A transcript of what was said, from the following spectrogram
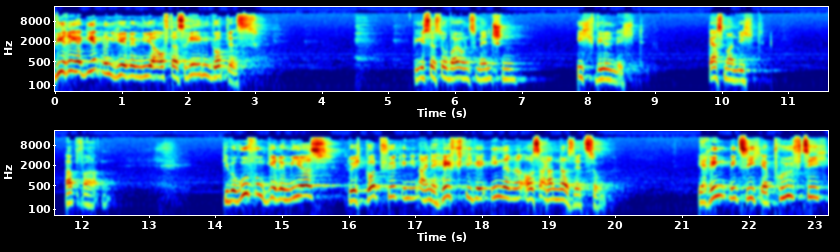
Wie reagiert nun Jeremia auf das Reden Gottes? Wie ist es so bei uns Menschen? Ich will nicht. Erstmal nicht. Abwarten. Die Berufung Jeremias durch Gott führt ihn in eine heftige innere Auseinandersetzung. Er ringt mit sich, er prüft sich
